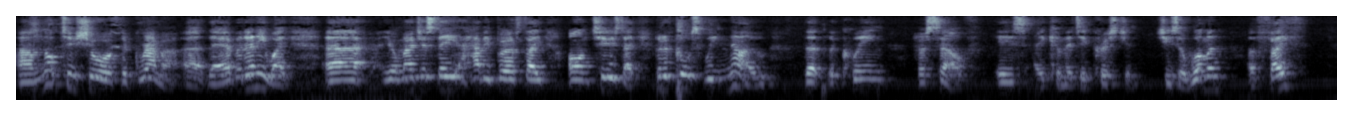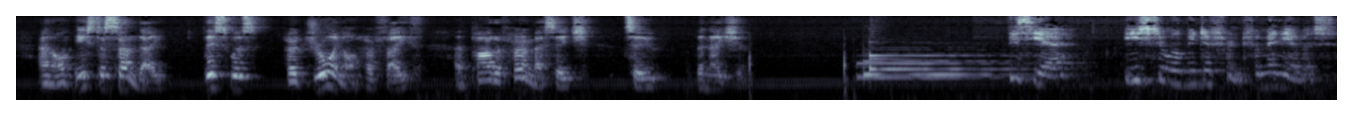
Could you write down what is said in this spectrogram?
I'm not too sure of the grammar uh, there, but anyway, uh, Your Majesty, a happy birthday on Tuesday. But of course, we know that the Queen herself is a committed Christian. She's a woman of faith, and on Easter Sunday, this was her drawing on her faith and part of her message to the nation. This year, Easter will be different for many of us.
